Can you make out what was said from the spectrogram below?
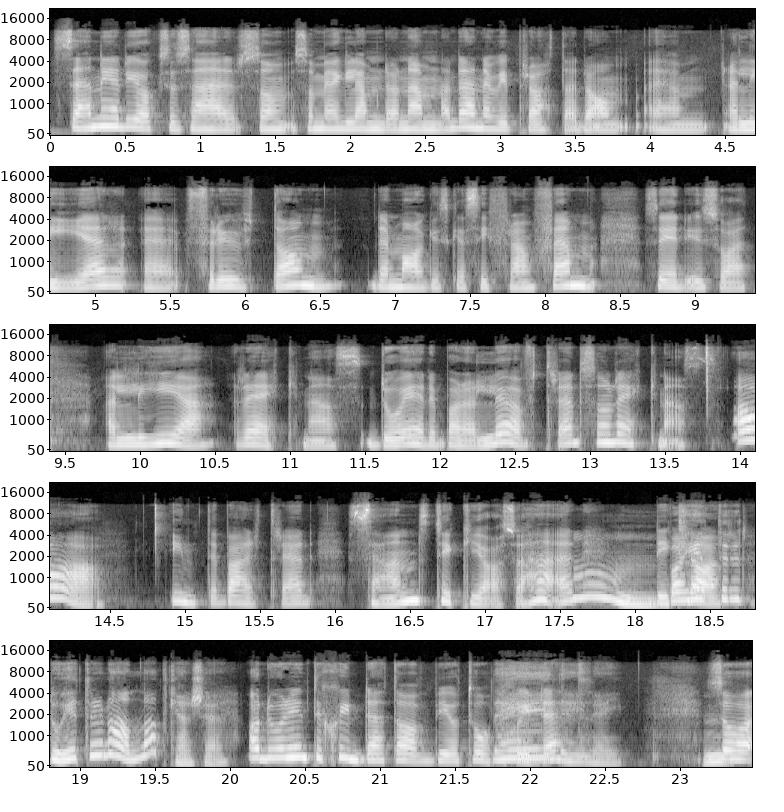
sen är det ju också så här som, som jag glömde att nämna där när vi pratade om eh, alléer, eh, förutom den magiska siffran 5 så är det ju så att allé räknas, då är det bara lövträd som räknas. Ah, Inte barrträd. Sen tycker jag så här. mm. det är vad klart, heter det? Då heter det något annat kanske? Ja, då är det inte skyddat av Nej, biotopskyddet. nej, nej. Mm. Så,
